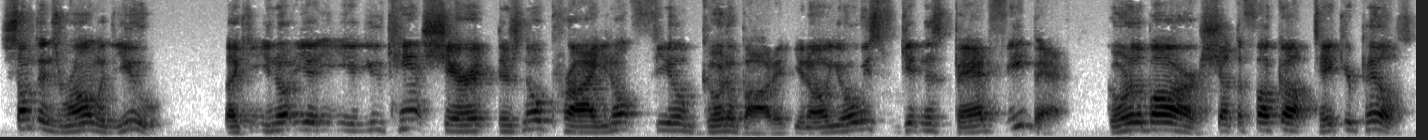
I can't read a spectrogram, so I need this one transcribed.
something's wrong with you. Like, you know, you, you, you can't share it. There's no pride. You don't feel good about it. You know, you're always getting this bad feedback. Go to the bar, shut the fuck up, take your pills.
